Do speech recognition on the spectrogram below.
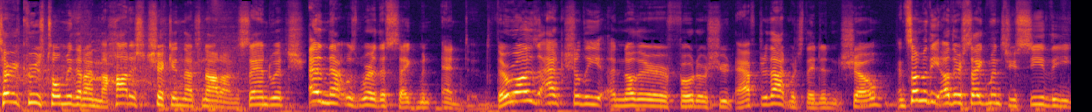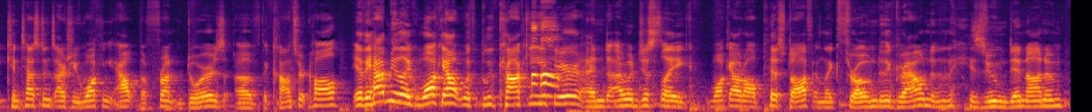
Terry Crews told me that I'm the hottest chicken that's not on a sandwich, and that was where the segment ended. There was actually another photo shoot after that, which they didn't show. In some of the other segments, you see the contestants actually walking out the front doors of the concert hall. Yeah, they had me like walk out with blue cocky here, and I would just like walk out all pissed off and like throw him to the ground, and they zoomed in on him.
